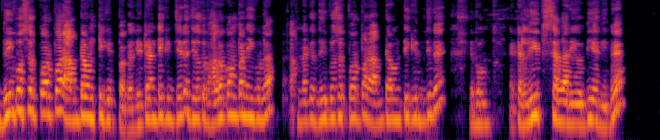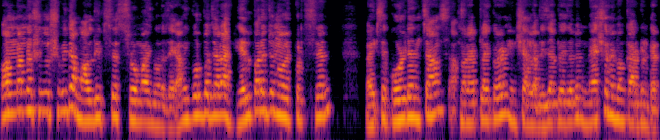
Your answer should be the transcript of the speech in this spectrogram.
দুই বছর পর পর আপ ডাউন টিকিট পাবেন। রিটার্ন টিকিট যেটা, যেহেতু ভালো কোম্পানি গুলা, আপনাকে দুই বছর পর পর আপ ডাউন টিকিট দিবে এবং একটা লিভ স্যালারিও দিয়ে দিবে। অন্যান্য সুযোগ সুবিধা মালদ্বীপসের শ্রম আইন অনুযায়ী। আমি বলব, যারা হেল্পারের জন্য ওয়েট করতেছিলেন ইটস এ গোল্ডেন চান্স আপনারা অ্যাপ্লাই করেন, ইনশাআল্লাহ ভিসা পেয়ে যাবেন। ম্যাশন এবং কার্পেন্টার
